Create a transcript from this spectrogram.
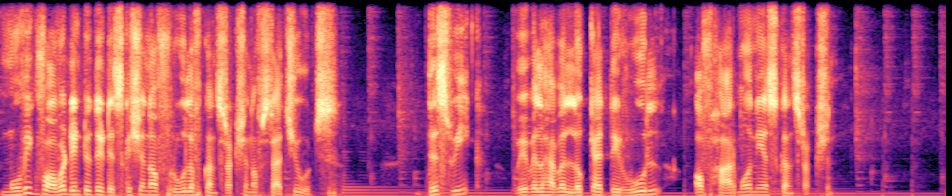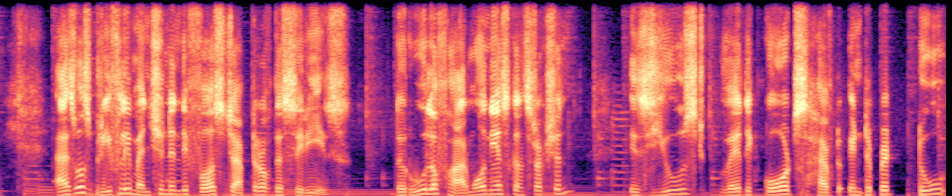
Moving forward into the discussion of rule of construction of statutes, this week we will have a look at the rule of harmonious construction. As was briefly mentioned in the first chapter of this series, the rule of harmonious construction is used where the courts have to interpret two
